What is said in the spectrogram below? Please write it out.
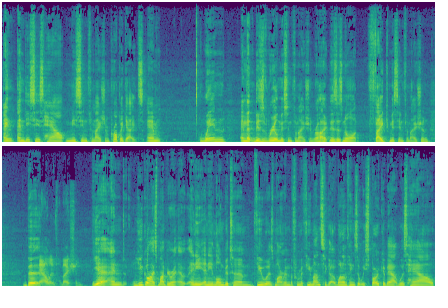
And, and this is how misinformation propagates. And when, and that this is real misinformation, right? This is not fake misinformation. But Malinformation. yeah, and you guys might be any any longer term viewers might remember from a few months ago. One of the things that we spoke about was how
